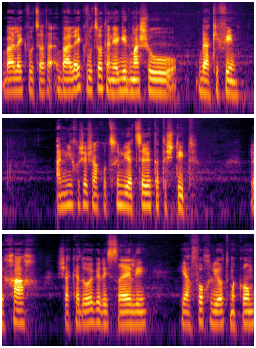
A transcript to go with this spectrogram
בעלי קבוצות. בעלי קבוצות, אני אגיד משהו בעקיפין. אני חושב שאנחנו צריכים לייצר את התשתית לכך שהכדורגל הישראלי יהפוך להיות מקום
